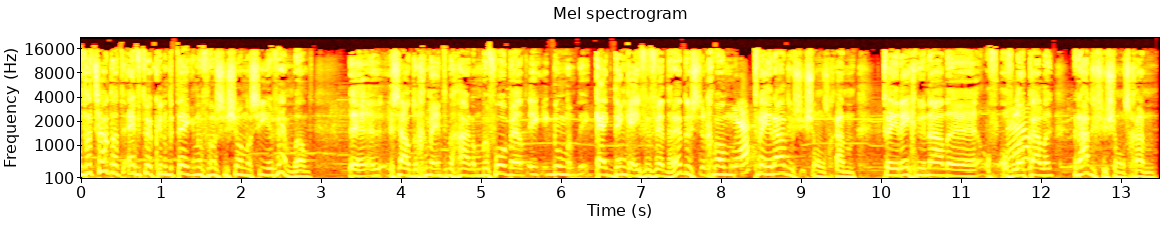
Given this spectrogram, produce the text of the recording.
wat zou dat eventueel kunnen betekenen voor een station als CFM? Want eh, zou de gemeente Haarlem bijvoorbeeld... Ik, ik noem, kijk, denk even verder. Hè, dus gewoon twee radiostations gaan... Twee regionale of, of Nou. lokale radiostations gaan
